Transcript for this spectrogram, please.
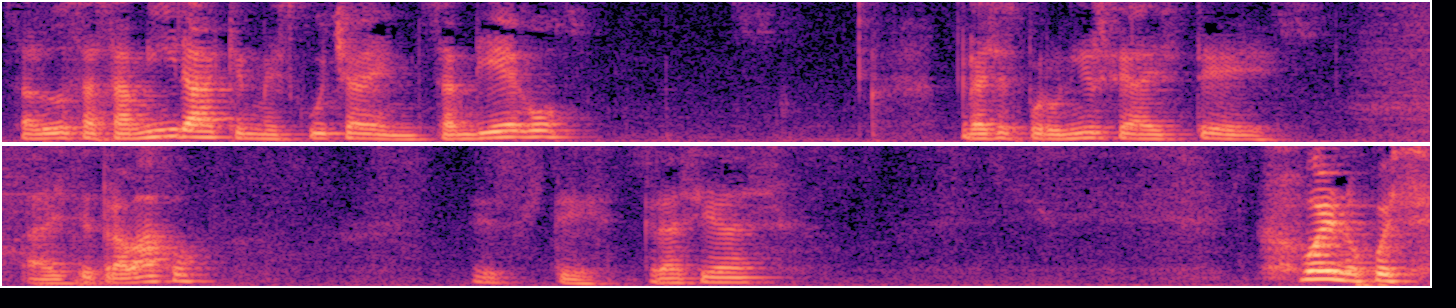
Saludos a Samira, quien me escucha en San Diego. Gracias por unirse a este, a este trabajo. Este, gracias. Bueno, pues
